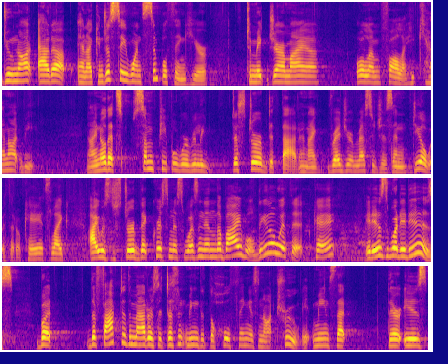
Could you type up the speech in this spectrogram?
do not add up. And I can just say one simple thing here to make Jeremiah Ollam Fodla. He cannot be. Now, I know that some people were really disturbed at that, and I read your messages and deal with it, okay? It's like I was disturbed that Christmas wasn't in the Bible. Deal with it, okay? It is what it is. But the fact of the matter is, it doesn't mean that the whole thing is not true. It means that there is,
